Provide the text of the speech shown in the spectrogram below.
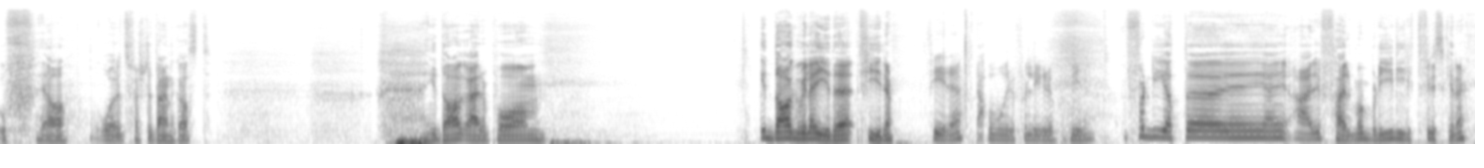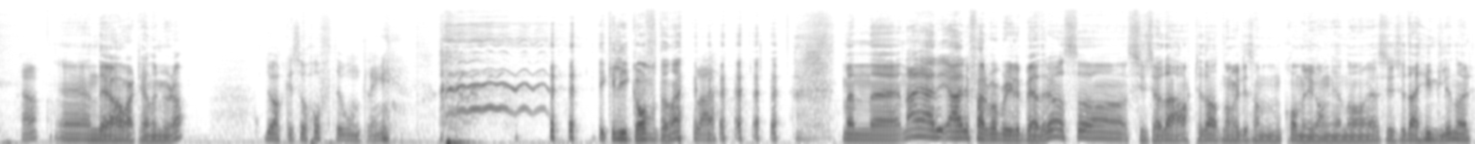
Uff, ja. Årets første ternekast. I dag er det på I dag vil jeg gi det fire. Fire. Ja. Og hvorfor ligger det på fire? Fordi at eh, jeg er i ferd med å bli litt friskere Ja. eh, enn det jeg har vært gjennom jula. Du har ikke så hofte vondt lenger. Ikke like ofte, nei. Nei. Men eh, nei, jeg er, i ferd med å bli litt bedre, og så syns jeg det er artig da, at når vi liksom kommer i gang igjen. Og jeg syns jo det er hyggelig når,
